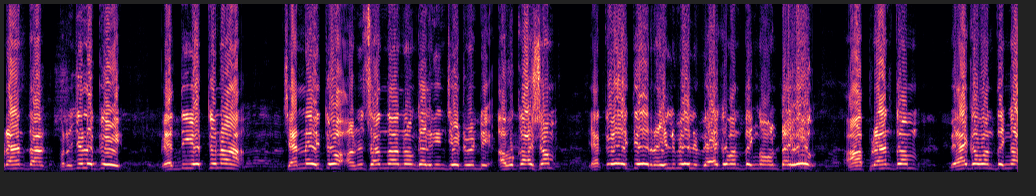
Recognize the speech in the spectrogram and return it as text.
ప్రాంత ప్రజలకి పెద్ద ఎత్తున చెన్నైతో అనుసంధానం కలిగించేటువంటి అవకాశం ఎక్కడైతే రైల్వేలు వేగవంతంగా ఉంటాయో ఆ ప్రాంతం వేగవంతంగా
